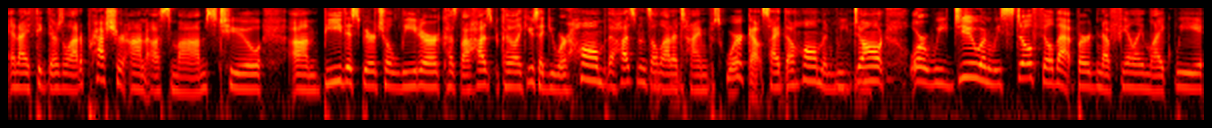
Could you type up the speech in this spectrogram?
and I think there's a lot of pressure on us moms to um, be the spiritual leader because the husband, because like you said, you were home, but the husbands a lot of times work outside the home and we don't, or we do, and we still feel that burden of feeling like we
